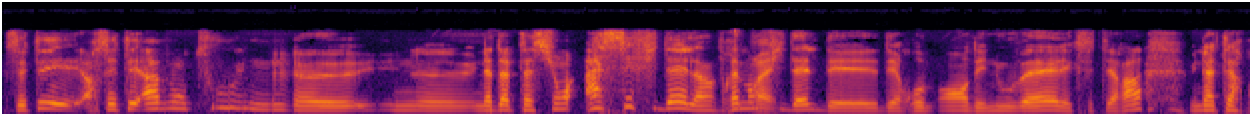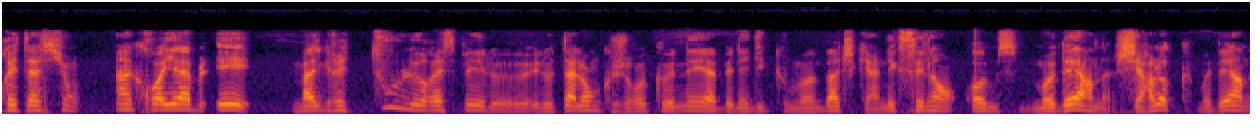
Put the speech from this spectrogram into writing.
C'était, alors c'était avant tout une, euh, une, une, adaptation assez fidèle, hein, vraiment ouais. fidèle des, des romans, des nouvelles, etc. Une interprétation incroyable et malgré tout le respect et le, et le talent que je reconnais à Benedict Cumberbatch, qui est un excellent Holmes moderne, Sherlock moderne,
